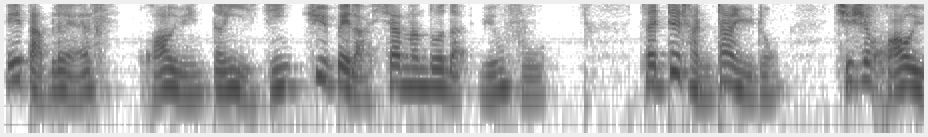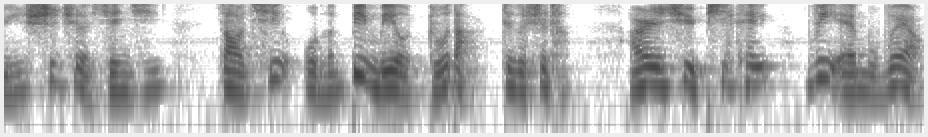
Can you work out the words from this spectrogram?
AWS、华为云等，已经具备了相当多的云服务。在这场战役中，其实华为云失去了先机。早期我们并没有主打这个市场，而是去 PK VMware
